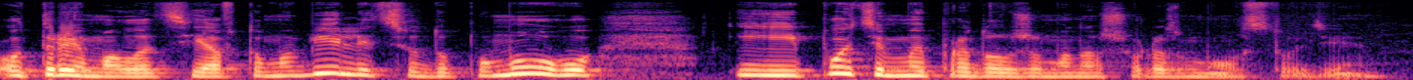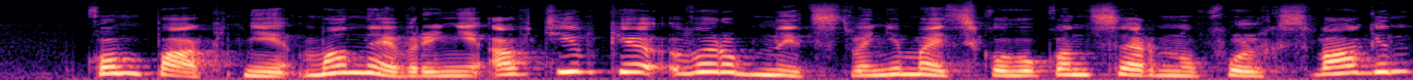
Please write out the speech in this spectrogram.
отримало ці автомобілі, цю допомогу. І потім ми продовжимо нашу розмову в студії. Компактні маневрені автівки виробництва німецького концерну Volkswagen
